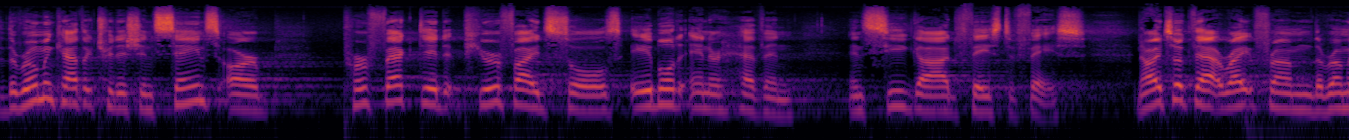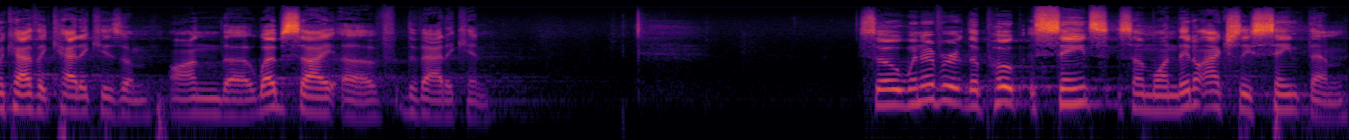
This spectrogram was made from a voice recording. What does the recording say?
The Roman Catholic tradition, saints are perfected, purified souls able to enter heaven and see God face to face. Now, I took that right from the Roman Catholic Catechism on the website of the Vatican. So, whenever the Pope saints someone, they don't actually saint them.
